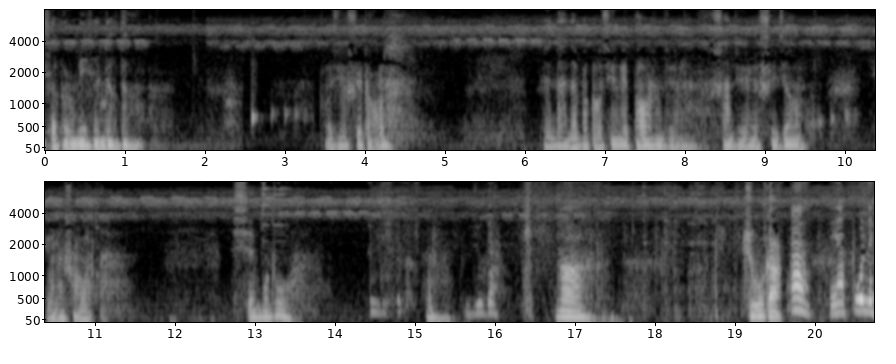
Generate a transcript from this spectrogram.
小狗明显长大了，高兴睡着了。这奶奶把高兴给抱上去了，上去睡觉了。又来耍碗，闲不住。嗯，猪肝。那猪肝。嗯，人家剥的。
